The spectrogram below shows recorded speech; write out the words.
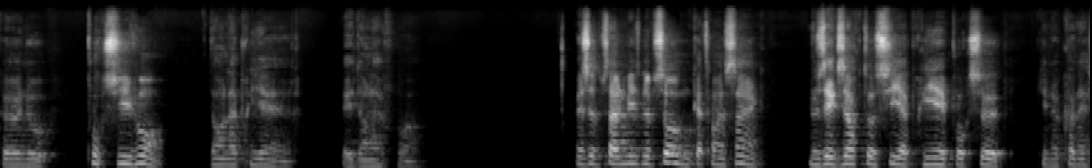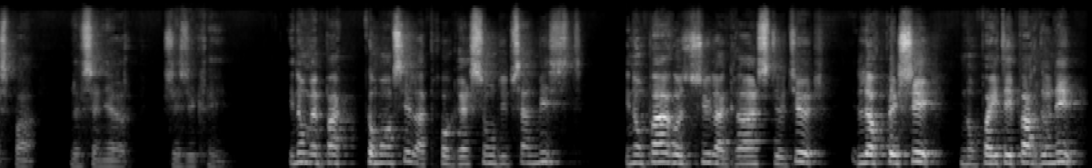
que nous poursuivons dans la prière et dans la foi. Mais le psaume 85 nous exhorte aussi à prier pour ceux qui ne connaissent pas le Seigneur Jésus-Christ. Ils n'ont même pas commencé la progression du psalmiste. Ils n'ont pas reçu la grâce de Dieu. Leurs péchés n'ont pas été pardonnés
